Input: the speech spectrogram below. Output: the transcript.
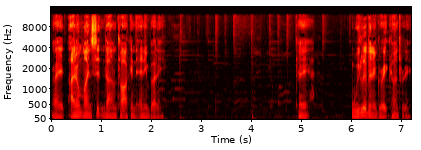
Right? I don't mind sitting down and talking to anybody. Okay? We live in a great country.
